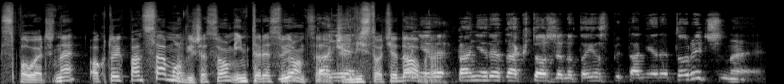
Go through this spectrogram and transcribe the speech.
społeczne, o których Pan sam mówi, że są interesujące, No, Panie- czyli w istocie Panie, dobre? re- panie redaktorze, no to jest pytanie retoryczne.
